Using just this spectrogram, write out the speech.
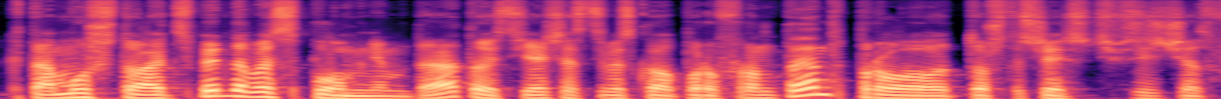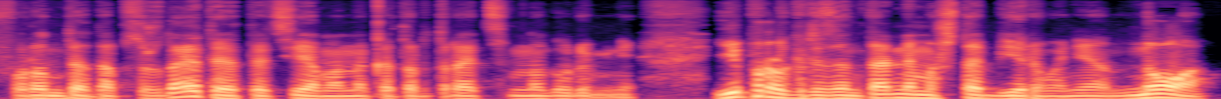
к тому, что, а теперь давай вспомним, да, то есть я сейчас тебе сказал про фронтенд, про то, что сейчас, сейчас фронтенд обсуждает, это тема, на которую тратится много времени, и про горизонтальное масштабирование, но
